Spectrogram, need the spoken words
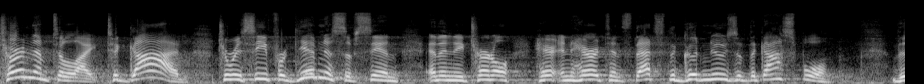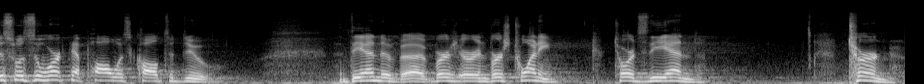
Turn them to light, to God, to receive forgiveness of sin and an eternal inheritance. That's the good news of the gospel. This was the work that Paul was called to do. At the end of uh, verse, or in verse 20, towards the end, turn,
